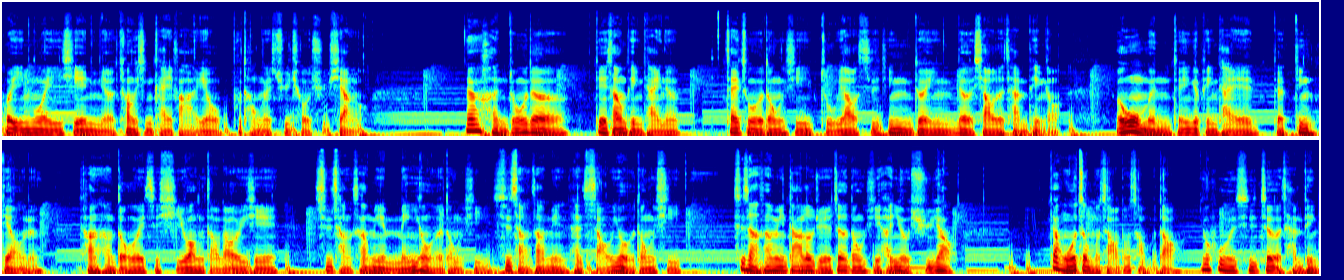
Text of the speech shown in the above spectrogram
会因为一些你的创新开发有不同的需求取向哦。那很多的电商平台呢，在做的东西主要是应对应热销的产品哦。而我们这一个平台的定调呢，常常都会是希望找到一些市场上面没有的东西，市场上面很少有的东西，市场上面大家都觉得这个东西很有需要，但我怎么找都找不到。又或者是这个产品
